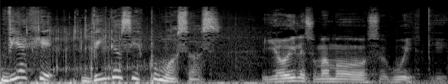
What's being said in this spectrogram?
Viaje, vinos y espumosos. Y hoy le sumamos whisky.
